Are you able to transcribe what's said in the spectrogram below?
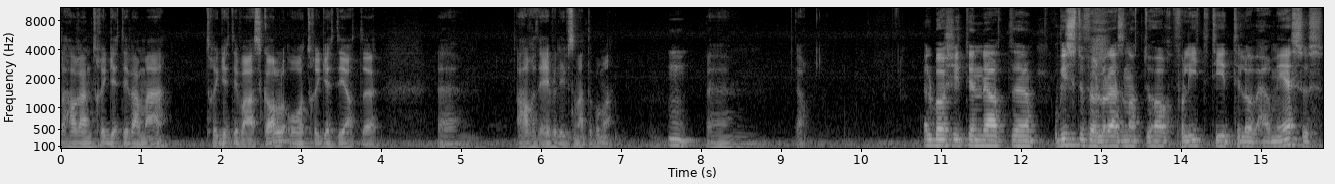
Da har jeg en trygghet i hvem jeg er, trygghet i hva jeg skal, og trygghet i at eh, eh, jeg har et evig liv som venter på meg. Mm. Eh, Jeg vil bare skyte inn det at og hvis du føler det er sånn at du har for lite tid til å være med Jesus,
